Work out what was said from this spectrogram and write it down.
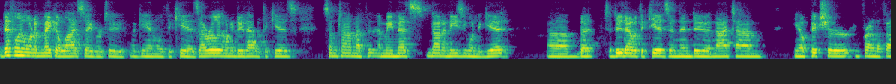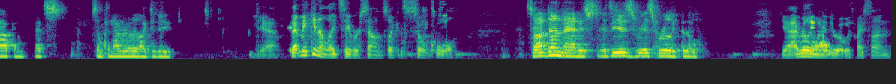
I definitely want to make a lightsaber too. Again with the kids, I really want to do that with the kids. Sometime I, th- I mean that's not an easy one to get, uh, but to do that with the kids and then do a nighttime, you know, picture in front of the Falcon. That's something I really like to do. Yeah, that making a lightsaber sounds like it's so cool. So I've done that. It's it is it's really cool. Yeah, I really want to do it with my son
